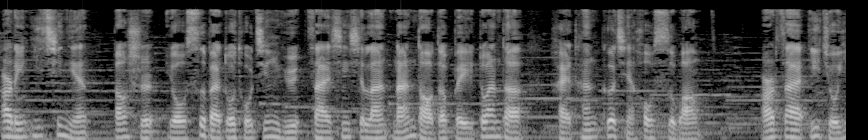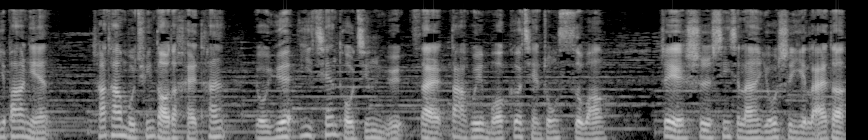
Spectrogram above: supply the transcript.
二零一七年，当时有四百多头鲸鱼在新西兰南岛的北端的海滩搁浅后死亡；而在一九一八年，查塔姆群岛的海滩有约一千头鲸鱼在大规模搁浅中死亡，这也是新西兰有史以来的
